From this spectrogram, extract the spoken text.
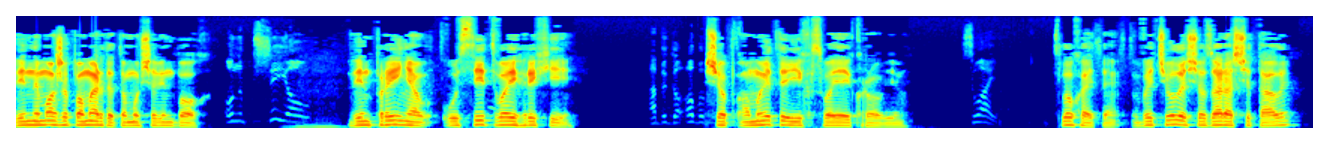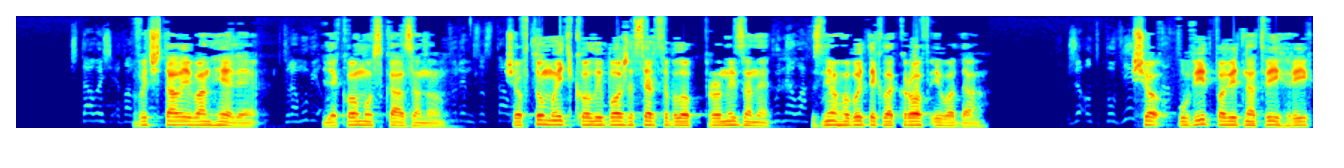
Він не може померти, тому що він Бог. Він прийняв усі твої гріхи, щоб омити їх своєю кров'ю. Слухайте, ви чули, що зараз читали? Ви читали Євангеліє, якому сказано, що в ту мить, коли Боже серце було пронизане, з нього витекла кров і вода, що у відповідь на твій гріх,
